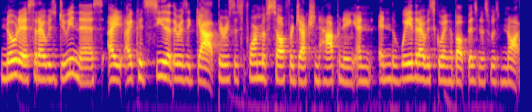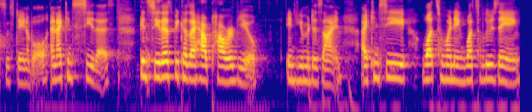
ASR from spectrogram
notice that I was doing this, I, I could see that there was a gap. There was this form of self rejection happening, and, and the way that I was going about business was not sustainable. And I can see this. I can see this because I have power view in human design. I can see what's winning, what's losing,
